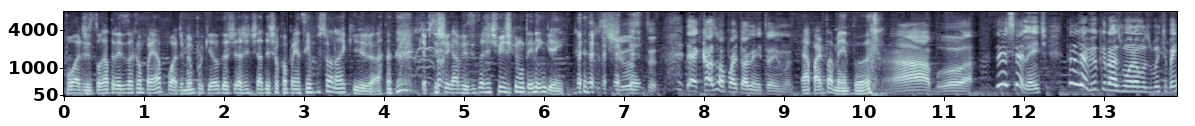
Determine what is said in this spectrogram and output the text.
pode, se tocar três vezes a campanha, pode. Mesmo porque deixo- a gente já deixou a campanha sem funcionar aqui já. Que é pra se chegar a visita, a gente finge que não tem ninguém. Justo. É, casa ou apartamento aí, mano? É apartamento. Ah, boa. Excelente. Então já viu que nós moramos muito bem.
